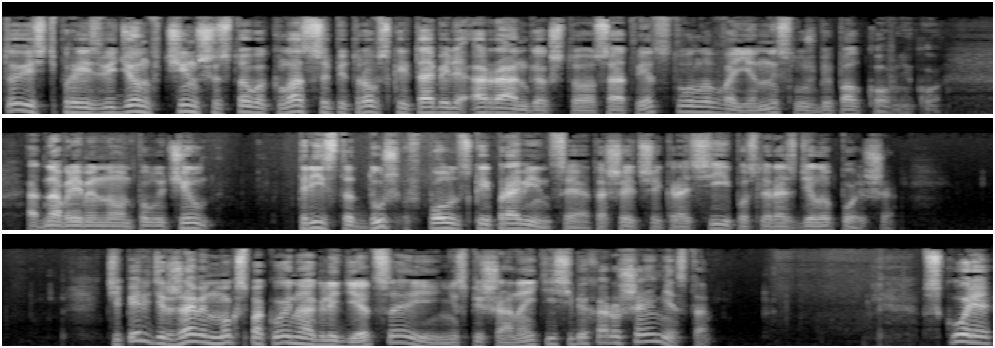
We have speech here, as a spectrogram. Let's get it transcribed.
то есть произведен в чин шестого класса Петровской табели о рангах, что соответствовало военной службе полковнику. Одновременно он получил 300 душ в Полоцкой провинции, отошедшей к России после раздела Польши. Теперь Державин мог спокойно оглядеться и не спеша найти себе хорошее место – Вскоре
